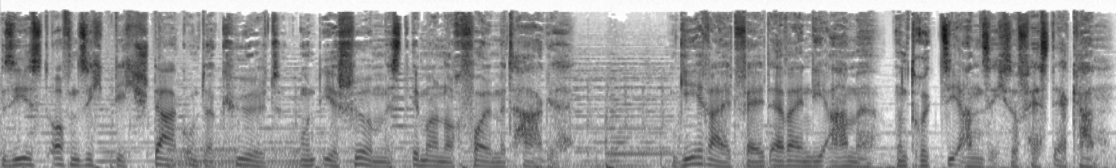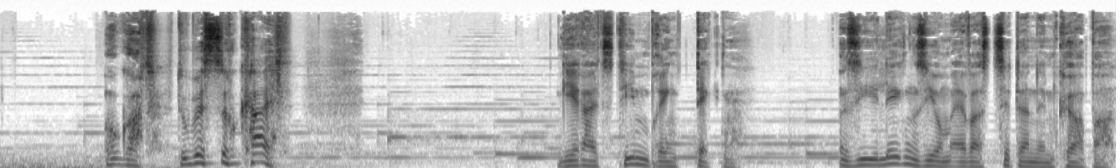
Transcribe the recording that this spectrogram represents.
Sie ist offensichtlich stark unterkühlt und ihr Schirm ist immer noch voll mit Hagel. Gerald fällt Eva in die Arme und drückt sie an sich, so fest er kann. Oh Gott, du bist so kalt. Geralds Team bringt Decken. Sie legen sie um Evas zitternden Körper.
